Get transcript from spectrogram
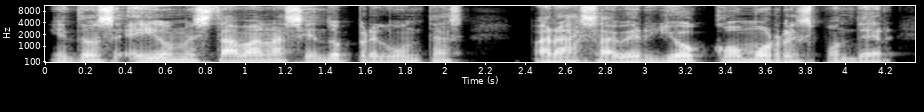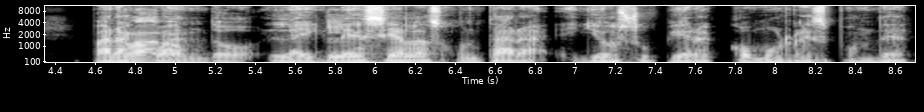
Y entonces ellos me estaban haciendo preguntas para saber yo cómo responder, para Claro. cuando la iglesia las juntara, yo supiera cómo responder.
